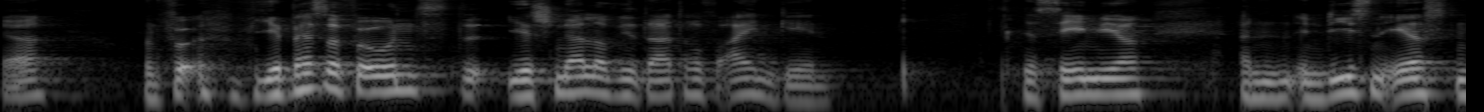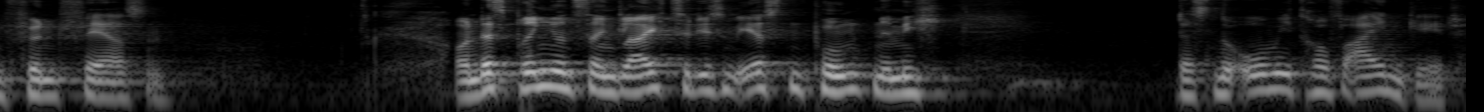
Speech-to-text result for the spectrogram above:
Ja? Und für, je besser für uns, je schneller wir darauf eingehen. Das sehen wir in diesen ersten fünf Versen. Und das bringt uns dann gleich zu diesem ersten Punkt, nämlich, dass Naomi darauf eingeht.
